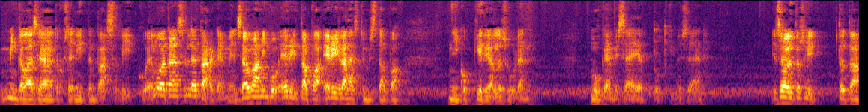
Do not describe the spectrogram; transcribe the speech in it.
minkälaisia ajatuksia niiden päässä liikkuu. Ja luetaan silleen tarkemmin. Se on vaan niin kuin eri tapa, eri lähestymistapa niin kuin kirjallisuuden lukemiseen ja tutkimiseen. Ja se oli tosi, tota,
